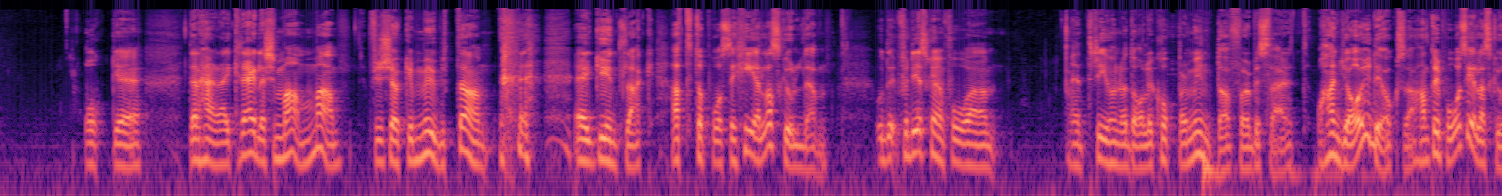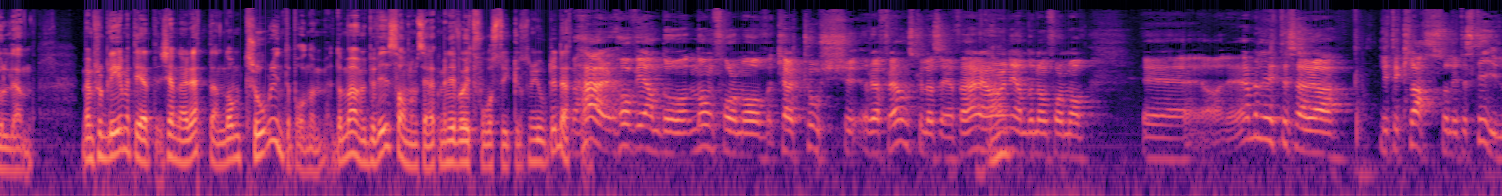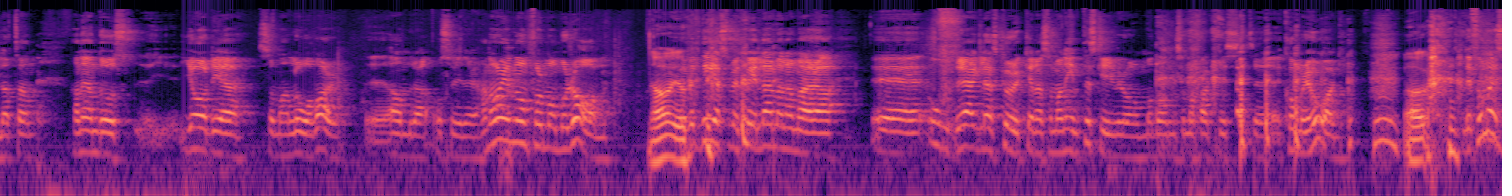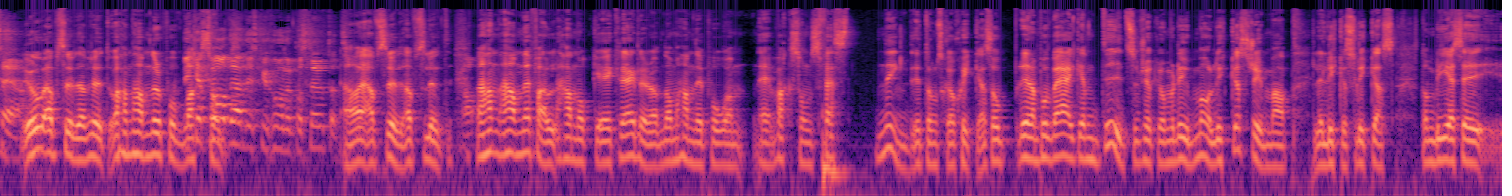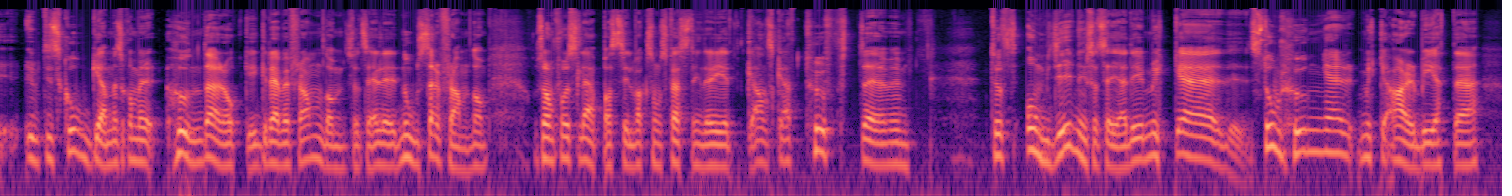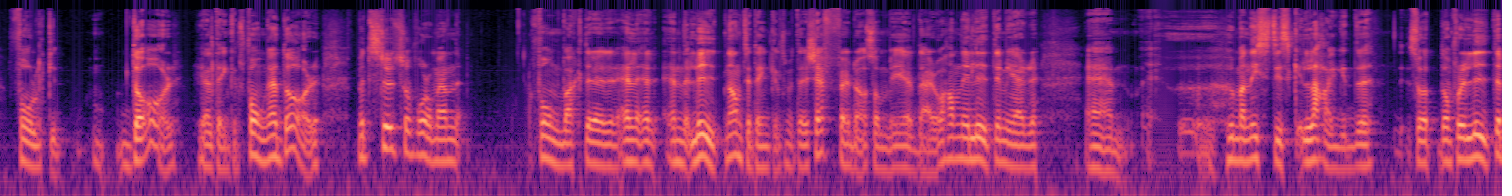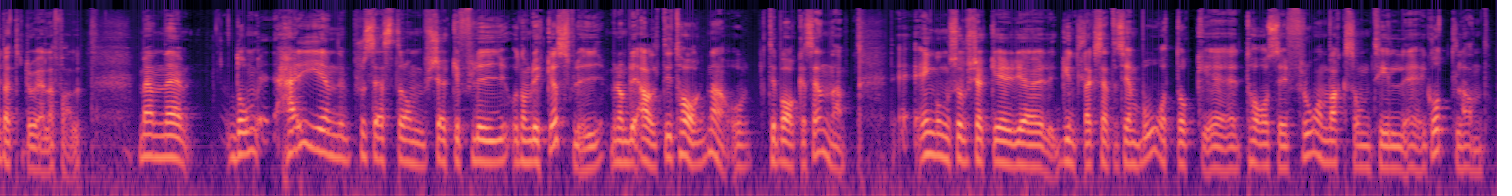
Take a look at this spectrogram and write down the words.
Och eh, den här Kräglers mamma försöker muta eh, Güntlach att ta på sig hela skulden. Och det, för det ska han få eh, 300 dollar kopparmynt av för besväret. Och han gör ju det också. Han tar ju på sig hela skulden. Men problemet är att kännarrätten, de tror inte på honom. De överbevisar honom och säger att men det var ju två stycken som gjorde detta. Men här har vi ändå någon form av cartouche-referens skulle jag säga. För här har ni ändå någon form av eh, ja, väl lite så här eh, lite klass och lite stil. Att han, han ändå gör det som han lovar eh, andra och så vidare. Han har ju någon form av moral. Ja, Det är väl det som är skillnaden mellan de här eh, odrägliga skurkarna som man inte skriver om och de som man faktiskt eh, kommer ihåg. ja. Det får man ju säga. Jo, absolut, absolut. Och han hamnar på Vi kan ta den diskussionen på slutet. Ja, absolut, absolut. Men han hamnar i fall, han och eh, Krägler de hamnar på eh, Vaxholms riktning dit de ska skickas. Och redan på vägen dit så försöker de rymma och lyckas rymma. Eller lyckas och lyckas. De beger sig ut i skogen men så kommer hundar och gräver fram dem, så att säga, eller nosar fram dem. Och så de får släpas till Vaxholms fästning där det är ett ganska tufft eh, tuff omgivning så att säga. Det är mycket stor hunger, mycket arbete, folk dör helt enkelt. Fångar dör. Men till slut så får de en fångvaktare, eller en, en löjtnant helt enkelt som heter Scheffer då som är där och han är lite mer eh, humanistisk lagd. Så att de får det lite bättre då i alla fall. Men eh, de, här är en process där de försöker fly och de lyckas fly men de blir alltid tagna och tillbakasända. En gång så försöker eh, Güntlach sätta sig i en båt och eh, ta sig från Vaxholm till eh, Gotland.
